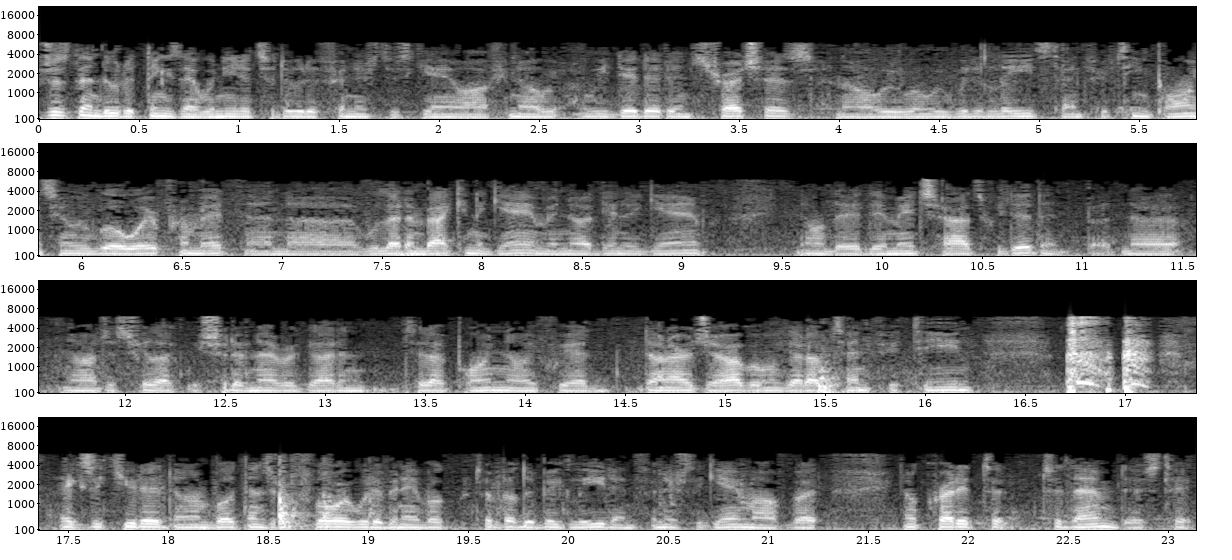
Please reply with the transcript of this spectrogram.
just didn't do the things that we needed to do to finish this game off. You know, we, we did it in stretches. You know, we we would lead 10, 15 points and we go away from it, and uh, we let them back in the game. And you know, at the end of the game, you know, they they made shots we didn't. But uh, you know, I just feel like we should have never gotten to that point. You know, if we had done our job and we got up 10, 15. executed on both ends of the floor, we would have been able to build a big lead and finish the game off. But you know, credit to, to them. They, st-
